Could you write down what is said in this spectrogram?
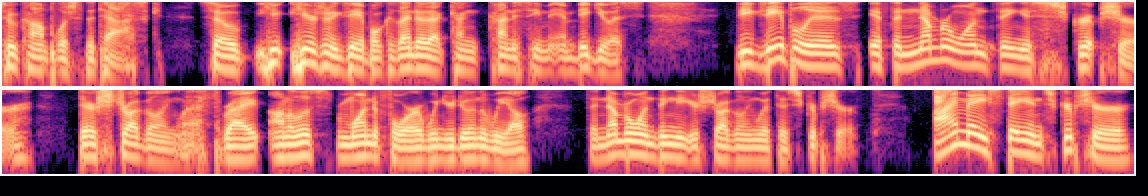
to accomplish the task. So he, here's an example because I know that can kind of seem ambiguous. The example is if the number one thing is scripture, they're struggling with, right? On a list from one to four, when you're doing the wheel, the number one thing that you're struggling with is scripture. I may stay in scripture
